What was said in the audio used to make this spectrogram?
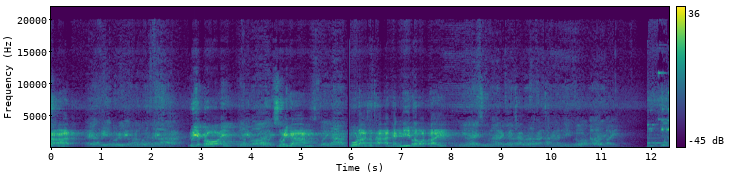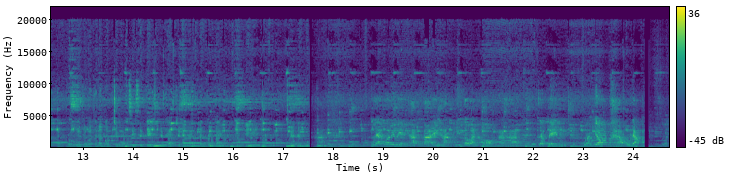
สะอาดเรี ยบร้อย สวยงาม โบราณสถานแห่งนี้ตลอดไปกรมวัฒนธรรมจังหวัดศรีสะเกษนะครับ จะได้นำท่านประธานในพิธีและท่านผู้และบริเวณถัดไปทางทิศตะวันออกนะคะ จะเป็นว่ายอดเขาดำส่วน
